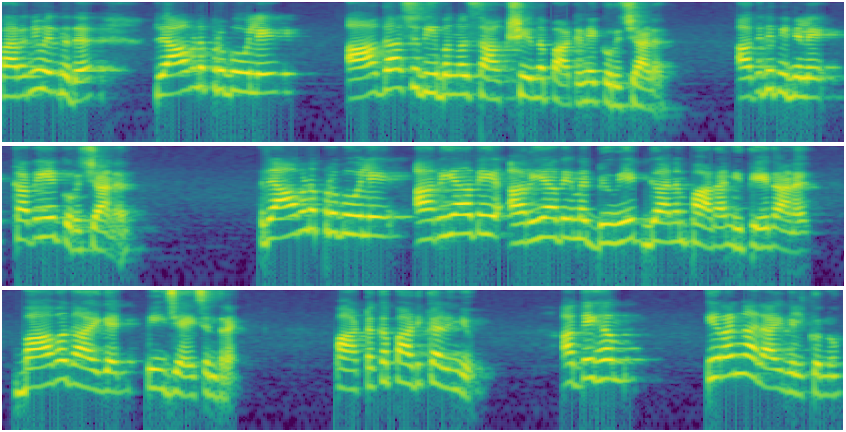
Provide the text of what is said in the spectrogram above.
പറഞ്ഞു വരുന്നത് രാവണപ്രഭുവിലെ ആകാശദീപങ്ങൾ സാക്ഷി എന്ന പാട്ടിനെ കുറിച്ചാണ്. അതിന് പിന്നിലെ കഥയെക്കുറിച്ചാണ്. രാവണപ്രഭുവിലെ അറിയാതെ അറിയാതെ എന്ന ഡ്യുവേറ്റ് ഗാനം പാടാൻ എത്തിയതാണ് ഭാവഗായകൻ പി ജയചന്ദ്രൻ. പാട്ടൊക്കെ പാടിക്കഴിഞ്ഞു. അദ്ദേഹം ഇറങ്ങാനായി നിൽക്കുന്നു.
